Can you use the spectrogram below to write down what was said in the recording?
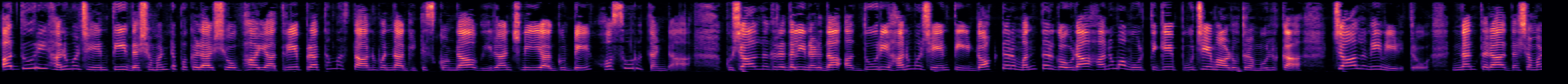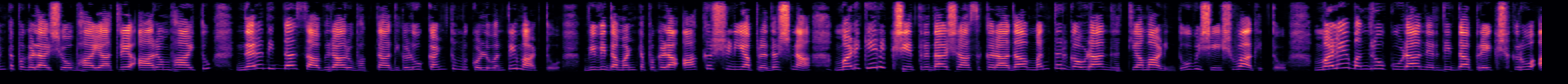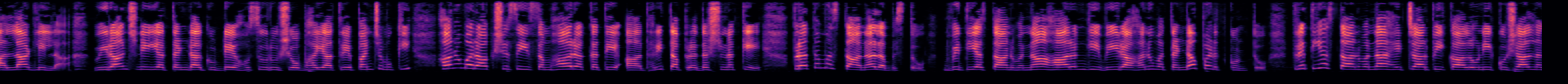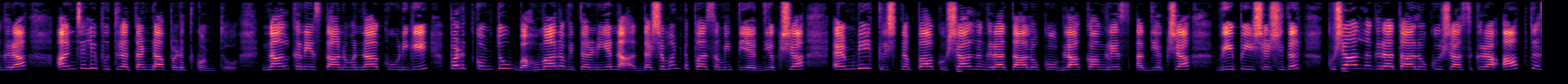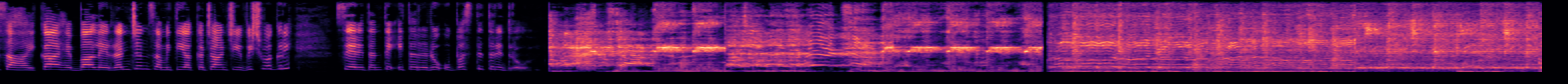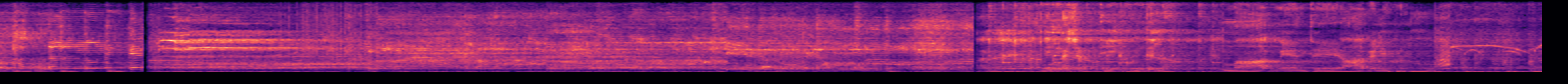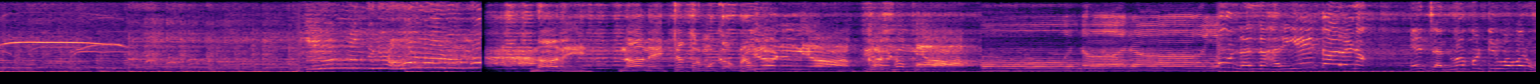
ಅದ್ದೂರಿ ಹನುಮ ಜಯಂತಿ ದಶಮಂಟಪಗಳ ಶೋಭಾಯಾತ್ರೆ ಪ್ರಥಮ ಸ್ಥಾನವನ್ನ ಗಿಟ್ಟಿಸಿಕೊಂಡ ವೀರಾಂಜನೇಯ ಗುಡ್ಡೆ ಹೊಸೂರು ತಂಡ. ಕುಶಾಲನಗರದಲ್ಲಿ ನಡೆದ ಅದ್ದೂರಿ ಹನುಮ ಜಯಂತಿ ಡಾಕ್ಟರ್ ಮಂತರ್ಗೌಡ ಹನುಮ ಮೂರ್ತಿಗೆ ಪೂಜೆ ಮಾಡುವುದರ ಮೂಲಕ ಚಾಲನೆ ನೀಡಿದರು. ನಂತರ ದಶಮಂಟಪಗಳ ಶೋಭಾಯಾತ್ರೆ ಆರಂಭ ಆಯಿತು. ನೆರೆದಿದ್ದ ಸಾವಿರಾರು ಭಕ್ತಾದಿಗಳು ಕಣ್ತುಂಬಿಕೊಳ್ಳುವಂತೆ ಮಾಡಿತು. ವಿವಿಧ ಮಂಟಪಗಳ ಆಕರ್ಷಣೀಯ ಪ್ರದರ್ಶನ ಮಡಿಕೇರಿ ಕ್ಷೇತ್ರದ ಶಾಸಕರಾದ ಮಂತರ್ಗೌಡ ನೃತ್ಯ ಮಾಡಿದ್ದು ವಿಶೇಷವಾಗಿತ್ತು. ಮಳೆ ಬಂದರೂ ಕೂಡ ನೆರೆದಿದ್ದ ಪ್ರೇಕ್ಷಕರು ಅಲ್ಲಾಡ್ಲಿಲ್ಲ. ವೀರಾಂಜನೇಯ ತಂಡ ಗುಡ್ಡೆ ಹೊಸೂರು ಶೋಭಾಯಾತ್ರೆ ಪಂಚಮುಖಿ ಹನುಮ ರಾಕ್ಷಸಿ ಸಂಹಾರ ಕತೆ ಆಧರಿತ ಪ್ರದರ್ಶನಕ್ಕೆ ಪ್ರಥಮ ಸ್ಥಾನ ಲಭಿಸಿತು. ದ್ವಿತೀಯ ಸ್ಥಾನವನ್ನ ಹಾರಂಗಿ ವೀರ ಹನುಮ ತಂಡ ಪಡೆದುಕೊಂಡಿತು ತೃತೀಯ ಸ್ಥಾನವನ್ನ ಹೆಚ್ಆರ್ಪಿ ಕಾಲೋನಿ ಕುಶಾಲ್ನಗರ ಅಂಜಲಿ ಪುತ್ರ ತಂಡ ಪಡೆದುಕೊಂಡಿತು ನಾಲ್ಕನೇ ಸ್ಥಾನವನ್ನ ಕೂಡಿಗೆ ಪಡೆದುಕೊಂಡು ಬಹುಮಾನ ವಿತರಣೆಯನ್ನ ದಶಮಂಟಪ ಸಮಿತಿ ಅಧ್ಯಕ್ಷ ಎಂಡಿ ಕೃಷ್ಣಪ್ಪ ಕುಶಾಲನಗರ ತಾಲೂಕು ಬ್ಲಾಕ್ ಕಾಂಗ್ರೆಸ್ ಅಧ್ಯಕ್ಷ ವಿಪಿ ಶಶಿಧರ್ ಕುಶಾಲನಗರ ತಾಲೂಕು ಶಾಸಕರ ಆಪ್ತ ಸಹಾಯಕ ಹೆಬ್ಬಾಲೆ ರಂಜನ್ ಸಮಿತಿಯ ಖಜಾಂಚಿ ವಿಶ್ವಗಿರಿ ಸೇರಿದಂತೆ ಇತರರು ಉಪಸ್ಥಿತರಿದ್ದರು. ಆಜ್ಞೆಯಂತೆ ಆಗಲಿ ಪ್ರಭು. ನಾನೇ ನಾನೇ ಚತುರ್ಮುಖ ಬ್ರಹ್ಮಣ್ಯ ನಾರಾಯಣ. ನನ್ನ ಹರಿಯೇ ಕಾರಣ. ಏ ಜನ್ಮ ಕೊಟ್ಟಿರುವವರು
